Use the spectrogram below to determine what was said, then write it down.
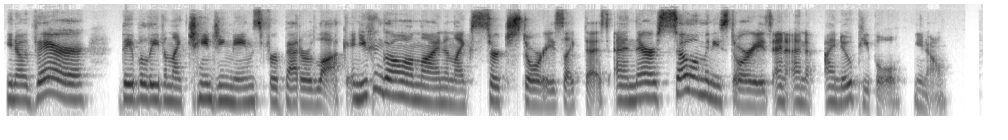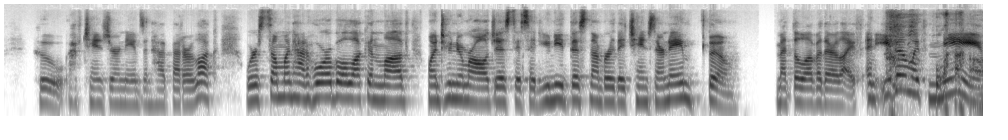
you know, there they believe in like changing names for better luck. And you can go online and like search stories like this. And there are so many stories. And and I know people, you know, who have changed their names and had better luck, where someone had horrible luck in love, went to a numerologist, they said, You need this number, they changed their name, boom, met the love of their life. And even with me,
